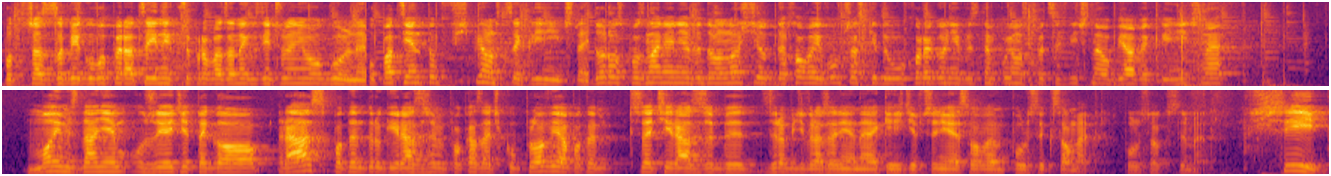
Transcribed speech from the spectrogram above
podczas zabiegów operacyjnych przeprowadzanych w znieczuleniu ogólnym, u pacjentów w śpiączce klinicznej, do rozpoznania niewydolności oddechowej wówczas, kiedy u chorego nie występują specyficzne objawy kliniczne, Moim zdaniem użyjecie tego raz, potem drugi raz, żeby pokazać kuplowi, a potem trzeci raz, żeby zrobić wrażenie na jakiejś dziewczynie słowem pulsyksometr. Pulsoksymetr. Shit!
